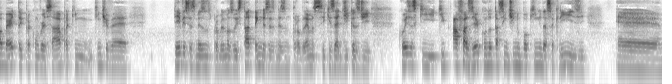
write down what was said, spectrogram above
aberto aí para conversar, para quem, quem tiver teve esses mesmos problemas ou está tendo esses mesmos problemas, se quiser dicas de coisas que, que a fazer quando está sentindo um pouquinho dessa crise. É...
